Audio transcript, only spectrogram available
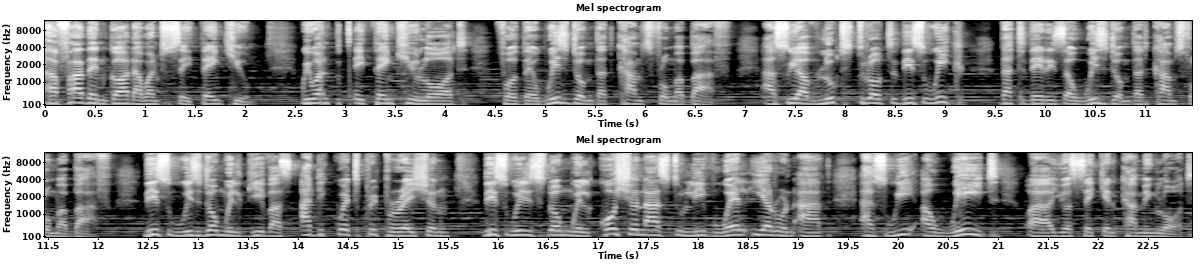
Our Father and God, I want to say thank you. We want to say thank you, Lord, for the wisdom that comes from above. As we have looked throughout this week, that there is a wisdom that comes from above. This wisdom will give us adequate preparation. This wisdom will caution us to live well here on earth as we await uh, your second coming, Lord.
